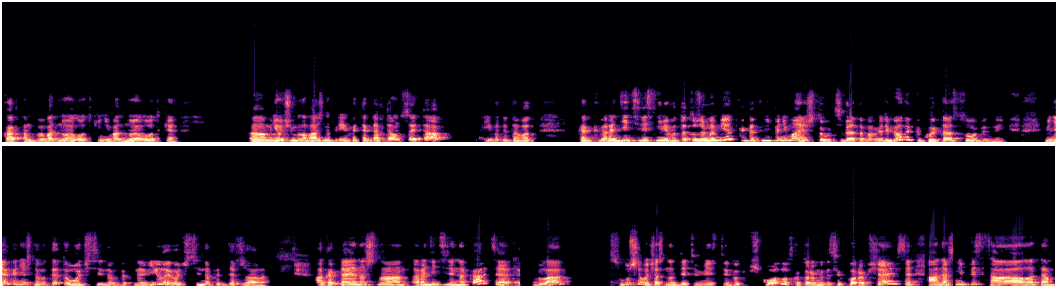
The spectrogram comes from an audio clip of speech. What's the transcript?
как там вы в одной лодке, не в одной лодке. Э, мне очень было важно приехать тогда в Downside Up, и вот это вот как родители с ними, вот этот же момент, когда ты не понимаешь, что у тебя там ребенок какой-то особенный. Меня, конечно, вот это очень сильно вдохновило и очень сильно поддержало. А когда я нашла родителей на карте, это была вот сейчас у нас дети вместе идут в школу, с которой мы до сих пор общаемся, а она мне писала там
